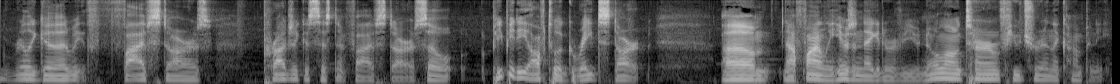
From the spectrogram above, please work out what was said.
really good. Five stars. Project assistant five stars. So PPD off to a great start. Um, now finally, here's a negative review. No long term future in the company.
